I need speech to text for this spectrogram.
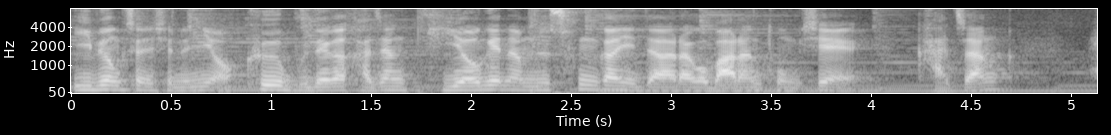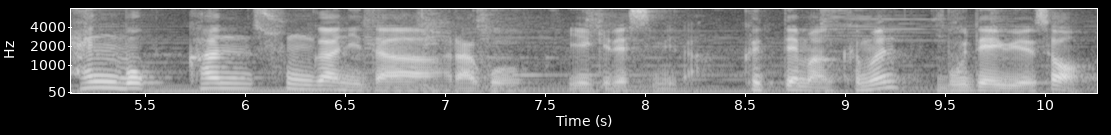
이병찬 씨는요, 그 무대가 가장 기억에 남는 순간이다라고 말한 동시에 가장 행복한 순간이다라고 얘기를 했습니다. 그때만큼은 무대 위에서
